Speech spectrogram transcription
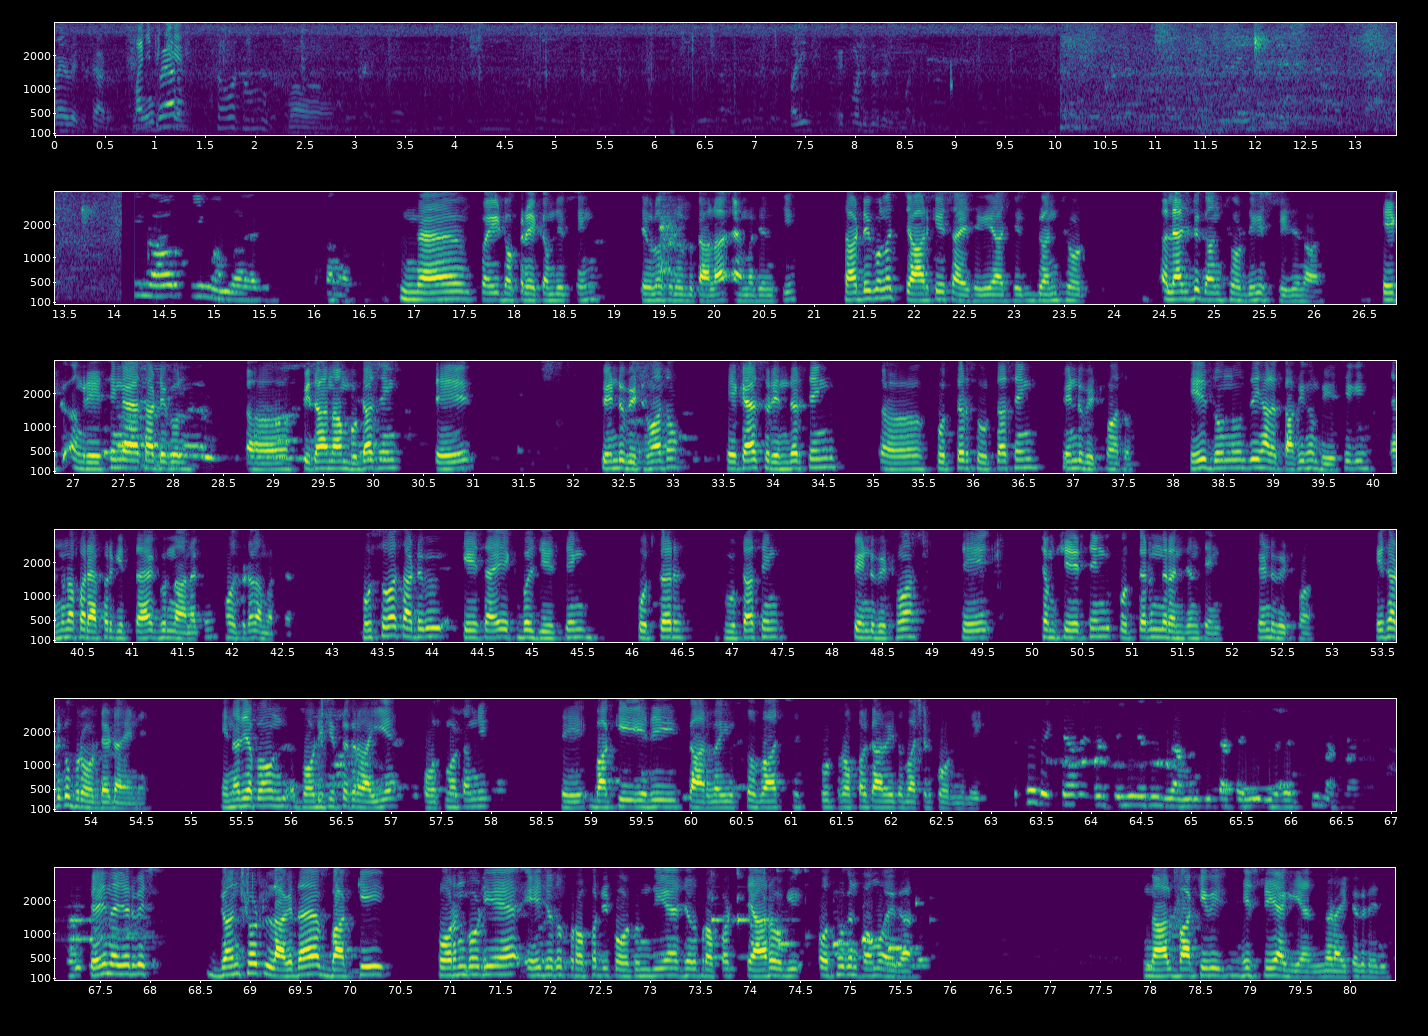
ਮਾਰੇ ਵਿੱਚ ਸਾਈਡ ਭਾਜੀ ਪਿੱਛੇ। ਭਾਜੀ ਇੱਕ ਮਿੰਟ ਇੱਧਰ ਕਰਿਓ ਮਾੜੀ ਮੈਂ ਭਾਈ doctor Ekamdeep Singh civil hospital Batala emergency. ਸਾਡੇ ਕੋਲ ਨਾ ਚਾਰ ਕੇਸ ਆਏ ਸੀਗੇ ਅੱਜ gun shot alleged gun shot ਦੀ ਹਿਸਟਰੀ ਦੇ ਨਾਲ। ਇੱਕ ਅੰਗਰੇਜ਼ ਸਿੰਘ ਆਇਆ ਸਾਡੇ ਕੋਲ। ਪਿਤਾ ਨਾਮ ਬੁੱਢਾ ਸਿੰਘ ਤੇ ਪਿੰਡ ਵਿਠਵਾ ਤੋਂ। ਇੱਕ ਹੈ ਸੁਰਿੰਦਰ ਸਿੰਘ, ਅਹ ਪੁੱਤਰ ਸੂਰਤਾ ਸਿੰਘ, ਪਿੰਡ ਵਿਠਵਾ ਤੋਂ। ਇਹ ਦੋਨੋਂ ਦੀ ਹਾਲਤ ਕਾਫੀ ਗੰਭੀਰ ਸੀਗੀ। ਇਹਨਾਂ ਨੂੰ ਆਪਾਂ ਰੈਫਰ ਕੀਤਾ ਹੈ ਗੁਰੂ ਨਾਨਕ ਹਸਪੀਟਲ ਅੰਮ੍ਰਿਤਸਰ। ਉਸ ਤੋਂ ਬਾਅਦ ਸਾਡੇ ਕੋਲ ਕੇਸ ਆਏ ਇੱਕ ਬਲਜੀਤ ਸਿੰਘ, ਪੁੱਤਰ ਬੂਟਾ ਸਿੰਘ, ਪਿੰਡ ਵਿਠਵਾ ਤੇ ਸ਼ਮਸ਼ੇਰ ਸਿੰਘ, ਪੁੱਤਰ ਨਿਰੰਜਨ ਸਿੰਘ, ਪਿੰਡ ਵਿਠਵਾ ਇਹ ਸਾਡੇ ਕੋਲ ਬਰੋਡ ਡੈਡ ਆਏ ਨੇ। ਇਹਨਾਂ ਦੀ ਆਪਾਂ ਹੁਣ ਬੋਡੀ ਸ਼ਿਫਟ ਕਰਵਾਈ ਹੈ ਪੋਸਟਮਾਰਟਮ ਦੀ ਤੇ ਬਾਕੀ ਇਹਦੀ ਕਾਰਵਾਈ ਉਸ ਤੋਂ ਬਾਅਦ ਪ੍ਰੋਪਰ ਕਾਰਵਾਈ ਤੋਂ ਬਾਅਦ ਰਿਪੋਰਟ ਮਿਲੇਗੀ। ਕਿਤੇ ਦੇਖਿਆ ਫਿਰ ਕੀਤਾ ਪਹਿਲੀ ਨਜ਼ਰ ਕੀ ਲੱਗਦਾ? ਮੇਰੀ ਨਜ਼ਰ ਵਿੱਚ ਗਨ ਸ਼ਾਟ ਲੱਗਦਾ ਹੈ ਬਾਕੀ ਫੋਰਨ ਬੋਡੀ ਹੈ ਇਹ ਜਦੋਂ ਪ੍ਰੋਪਰ ਰਿਪੋਰਟ ਹੁੰਦੀ ਹੈ ਜਦੋਂ ਪ੍ਰੋਪਰ ਤਿਆਰ ਹੋਗੀ ਉੱਥੋਂ ਕਨਫਰਮ ਹੋਏਗਾ। ਨਾਲ ਬਾਕੀ ਵੀ ਹਿਸਟਰੀ ਹੈਗੀ ਹੈ ਲੜਾਈ ਝਗੜੇ ਦੀ।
